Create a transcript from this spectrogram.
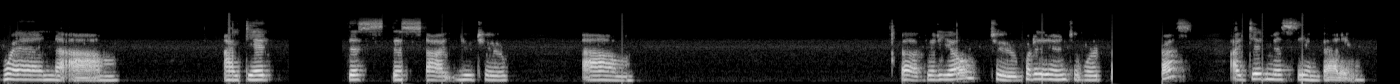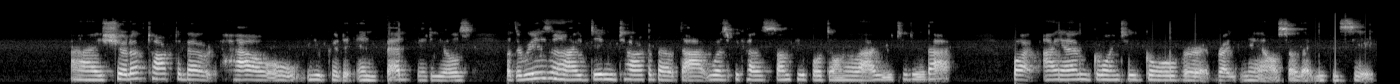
when um, I did this this uh, YouTube um, uh, video to put it into WordPress, I did miss the embedding. I should have talked about how you could embed videos, but the reason I didn't talk about that was because some people don't allow you to do that. But I am going to go over it right now so that you can see.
